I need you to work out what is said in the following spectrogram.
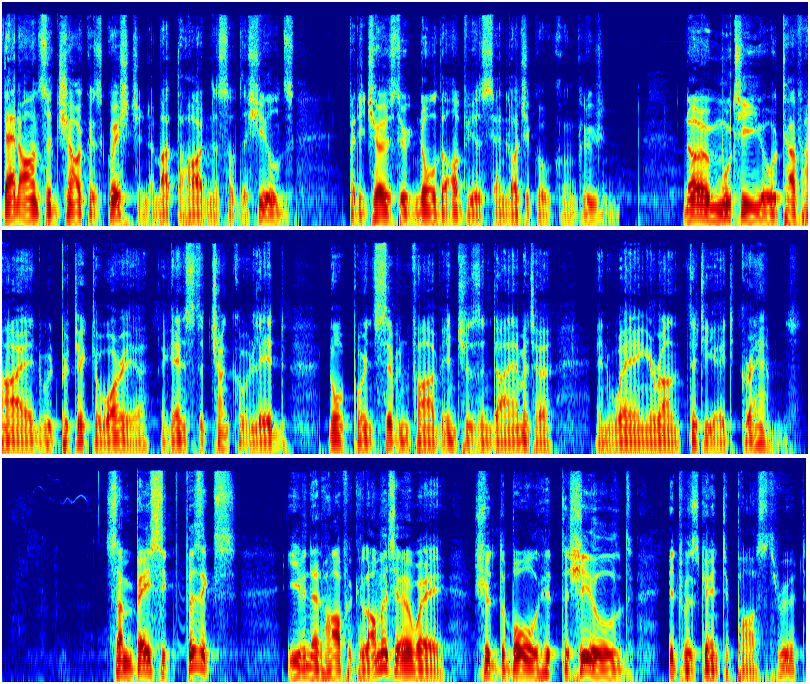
That answered Shaka's question about the hardness of the shields, but he chose to ignore the obvious and logical conclusion. No muti or tough hide would protect a warrior against a chunk of lead, 0.75 inches in diameter and weighing around 38 grams. Some basic physics, even at half a kilometer away, should the ball hit the shield, it was going to pass through it.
